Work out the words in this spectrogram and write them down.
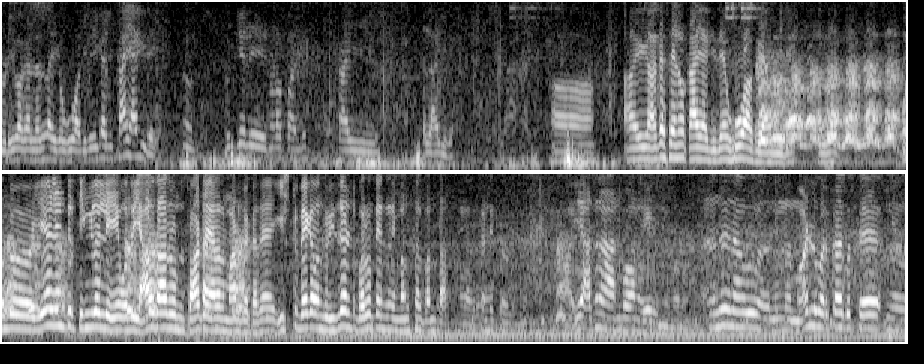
ನೋಡಿ ಇವಾಗ ಅಲ್ಲೆಲ್ಲ ಈಗ ಹೂವಾಗಿದೆ ಈಗ ಅಲ್ಲಿ ಕಾಯಿ ಆಗಿದೆ. ಈಗ ನುಗ್ಗೆಯಲ್ಲಿ ನೋಡಪ್ಪ ಅಲ್ಲಿ ಕಾಯಿ ಎಲ್ಲ ಆಗಿದೆ. ಈಗ ಅಗಸೆನೋ ಕಾಯಿ ಆಗಿದೆ ಹೂವು ಆಗಿದೆ ಅಲ್ವಾ? ಒಂದು ಏಳೆಂಟು ತಿಂಗಳಲ್ಲಿ ಒಂದು ಯಾವುದಾದ್ರೂ ಒಂದು ತೋಟ ಯಾರಾದ್ರು ಮಾಡಬೇಕಾದ್ರೆ ಇಷ್ಟು ಬೇಗ ಒಂದು ರಿಸಲ್ಟ್ ಬರುತ್ತೆ ಅಂತ ನಿಮ್ಮ ಮನಸ್ಸಿನಲ್ಲಿ ಬಂತ? ಖಂಡಿತ. ಏ ಅದನ್ನ ಅನುಭವನ ಹೇಳಿ ನೀವು ಅಂದರೆ ನಾವು ನಿಮ್ಮ ಮಾಡಲು ವರ್ಕ್ ಆಗುತ್ತೆ ನೀವು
